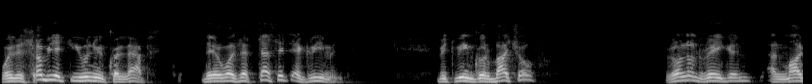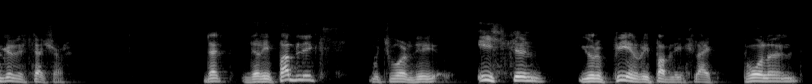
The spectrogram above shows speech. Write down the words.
When the Soviet Union collapsed, there was a tacit agreement between Gorbachev, Ronald Reagan, and Margaret Thatcher that the republics, which were the Eastern European republics like Poland,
